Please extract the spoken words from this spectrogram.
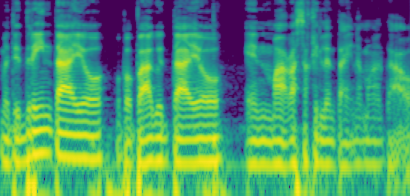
matidrain tayo, mapapagod tayo, and makakasakit lang tayo ng mga tao.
